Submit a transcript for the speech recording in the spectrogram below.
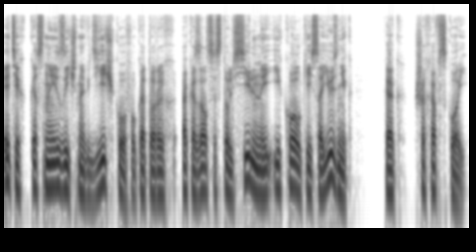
этих косноязычных дьячков, у которых оказался столь сильный и колкий союзник, как Шаховской.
